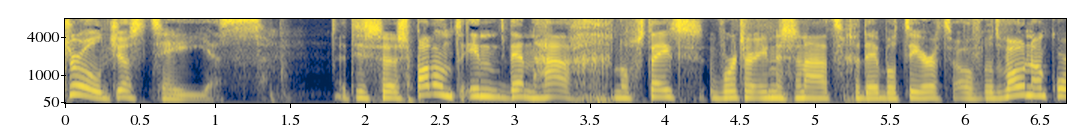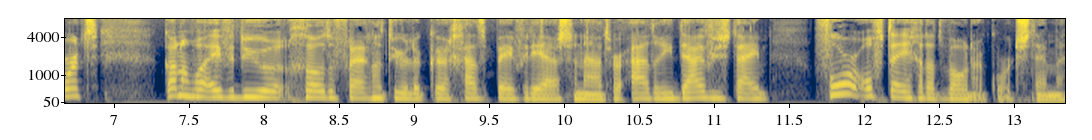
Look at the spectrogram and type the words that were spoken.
Just say yes. Het is uh, spannend in Den Haag. Nog steeds wordt er in de Senaat gedebatteerd over het woonakkoord. Kan nog wel even duren. Grote vraag natuurlijk. Uh, gaat PvdA-senator Adrie Duivenstein voor of tegen dat woonakkoord stemmen?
